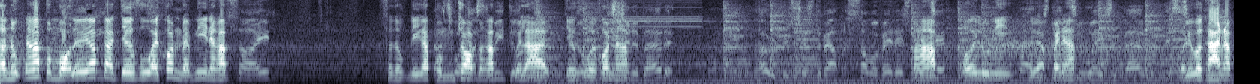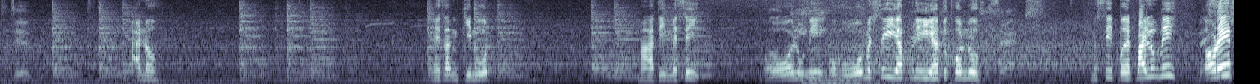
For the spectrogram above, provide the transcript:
สนุกนะครับผมบอกเลยครับถ้าเจอฟูลไอคอนแบบนี้นะครับ สนุกดีครับผมชอบนะครับ เวลาเจอฟูลไอคอนนะครับมาครับโอ้ยลูกนี้เกือบไปนะครับโอลิเวอร์คาร์ครับอาโนเมสันกินวุฒมาที่เมสซี่โอ้ยลูกนี้โอ้โหเมสซี่ครับนี่ครับทุกคนดูเมสซี่เปิดไปลูกนี้ตอเรส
